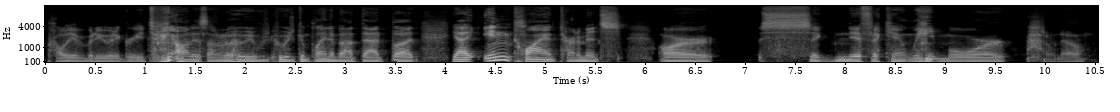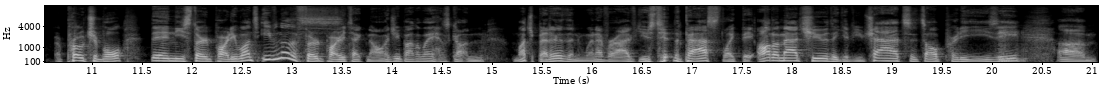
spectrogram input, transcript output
probably everybody would agree, to be honest. I don't know who, who would complain about that. But yeah, in client tournaments are significantly more, I don't know, approachable than these third party ones. Even though the third party technology, by the way, has gotten much better than whenever I've used it in the past. Like they auto match you, they give you chats, it's all pretty easy. Um,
